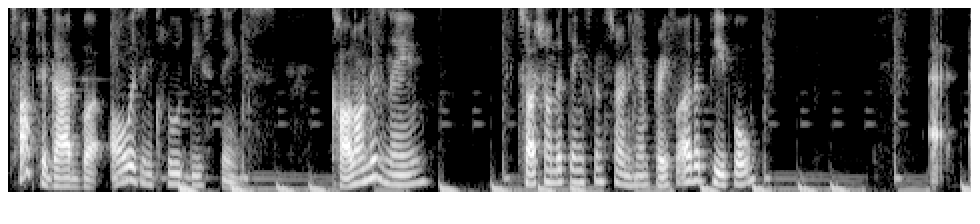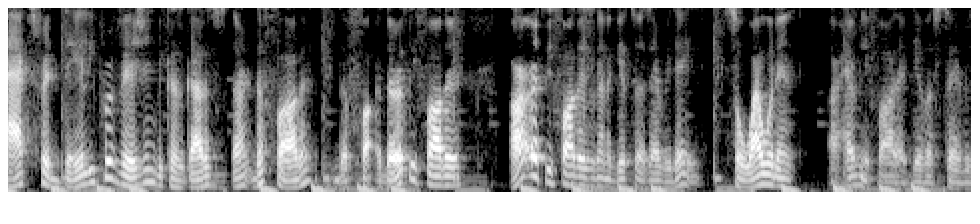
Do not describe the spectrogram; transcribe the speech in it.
Talk to God, but always include these things call on his name, touch on the things concerning him, pray for other people, ask for daily provision because God is uh, the Father, the, fa- the earthly Father. Our earthly Father is going to give to us every day. So why wouldn't our heavenly Father give us to, every,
